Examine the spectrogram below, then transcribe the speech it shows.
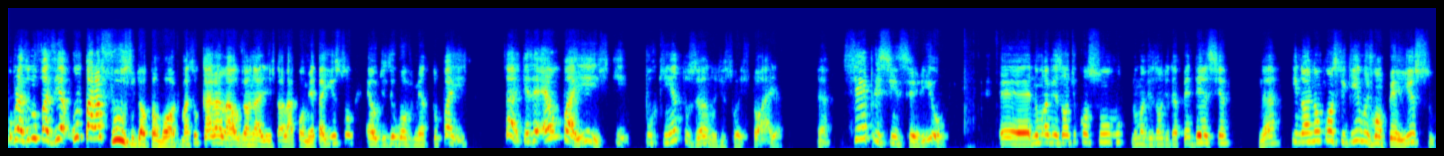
o Brasil não fazia um parafuso de automóvel, mas o cara lá, o jornalista lá, comenta: isso é o desenvolvimento do país. Sabe? Quer dizer, é um país que, por 500 anos de sua história, né, sempre se inseriu é, numa visão de consumo, numa visão de dependência, né? e nós não conseguimos romper isso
